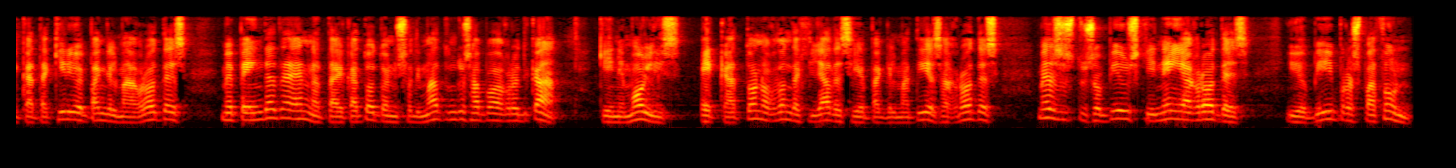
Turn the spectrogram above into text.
οι κατά κύριο επάγγελμα αγρότες με 51% των εισοδημάτων τους από αγροτικά και είναι μόλις 180.000 οι επαγγελματίες αγρότες μέσα στους οποίους και οι νέοι αγρότες οι οποίοι προσπαθούν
